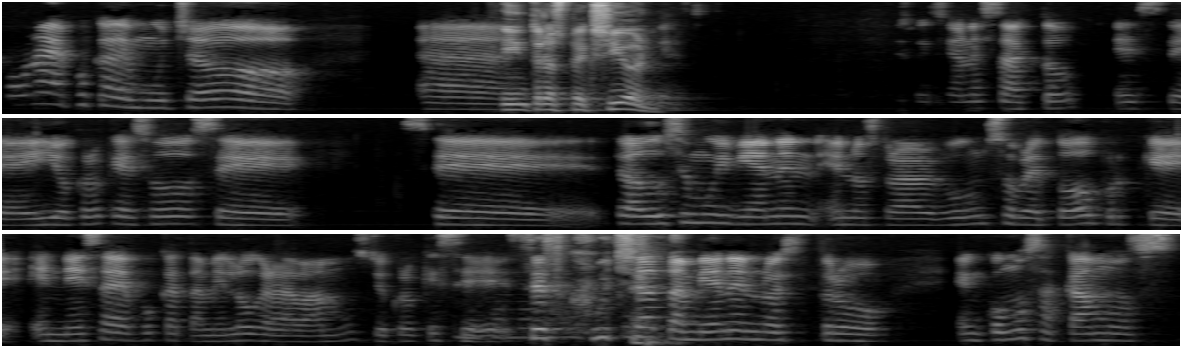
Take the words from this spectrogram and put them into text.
fue una época de mucho... Uh, introspección. Introspección, exacto. Este, y yo creo que eso se, se traduce muy bien en, en, nuestro álbum, sobre todo porque en esa época también lo grabamos. Yo creo que se, se escucha también en nuestro, en cómo sacamos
